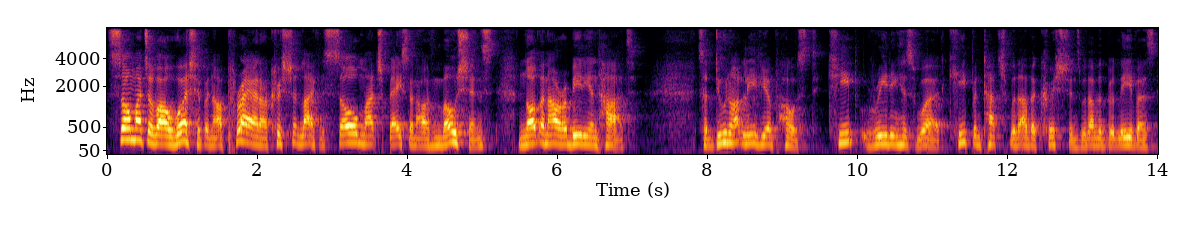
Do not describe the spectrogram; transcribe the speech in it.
So much of our worship and our prayer and our Christian life is so much based on our emotions, not on our obedient heart. So do not leave your post. Keep reading His Word. Keep in touch with other Christians, with other believers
